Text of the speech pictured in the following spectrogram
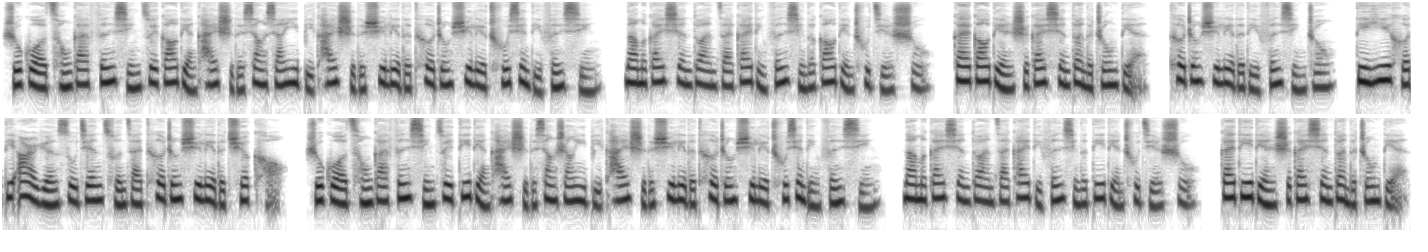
如果从该分型最高点开始的向下一笔开始的序列的特征序列出现底分型。那么该线段在该顶分型的高点处结束，该高点是该线段的终点。特征序列的底分型中，第一和第二元素间存在特征序列的缺口。如果从该分型最低点开始的向上一笔开始的序列的特征序列出现顶分型，那么该线段在该底分型的低点处结束，该低点是该线段的终点。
